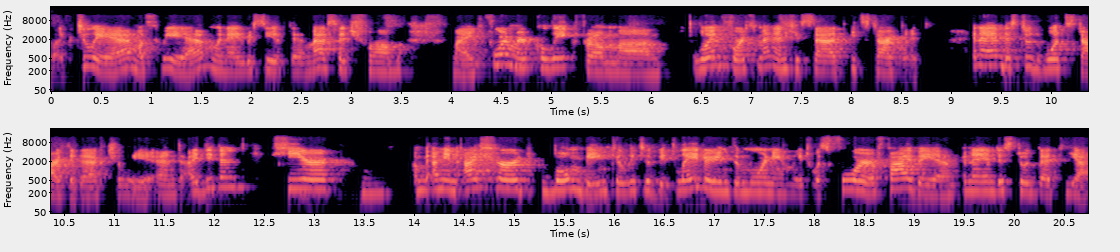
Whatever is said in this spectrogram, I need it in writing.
like 2 a.m. or 3 a.m. when I received a message from my former colleague from um, law enforcement, and he said it started. And I understood what started actually, and I didn't hear I mean, I heard bombing a little bit later in the morning. It was 4 or 5 a.m. And I understood that, yeah,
